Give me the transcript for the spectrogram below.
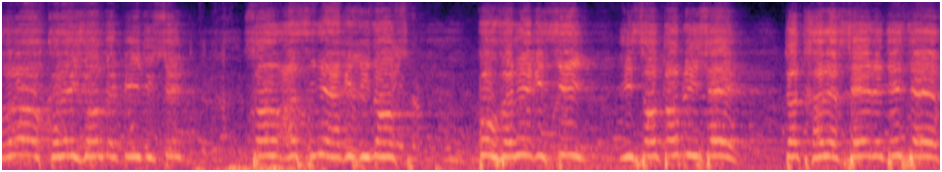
Alors, que les gens des pays du Sud sont assignés à résidence pour venir ici, ils sont obligés de traverser les déserts,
